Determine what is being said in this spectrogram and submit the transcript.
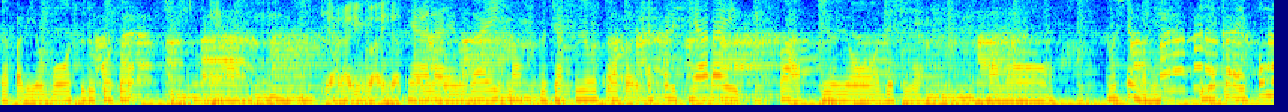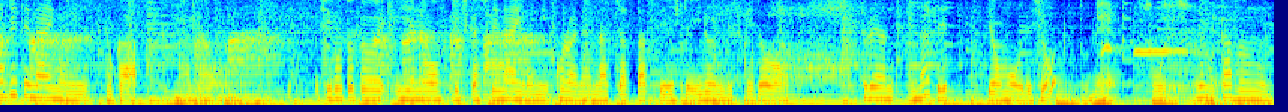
やっぱり予防すること。日々のね、手洗いうがいだったり。手洗いうがいマスク着用とあとやっぱり手洗いは重要ですね。う。ん。あのどうしてもね家から一歩も出てないのにとかあの仕事と家の往復しかしてないのにコロナになっちゃったっていう人いるんですけどそれはなぜって思うでしょ？本当ねそうですよね。でも多分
